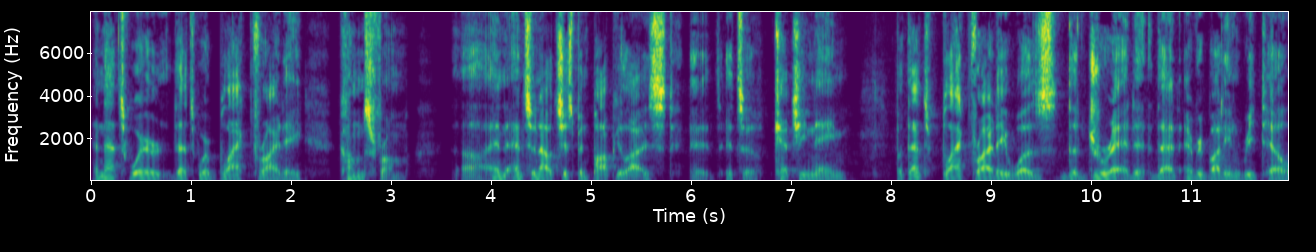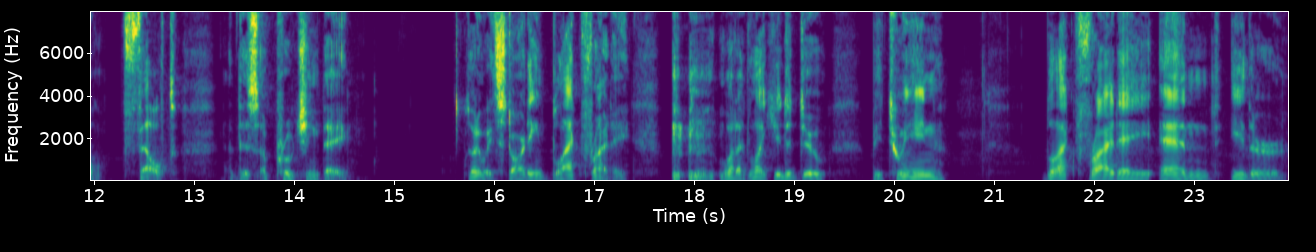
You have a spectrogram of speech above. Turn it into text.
And that's where, that's where Black Friday comes from. Uh, and, and so now it's just been popularized. It, it's a catchy name, but that's Black Friday was the dread that everybody in retail felt this approaching day. So anyway, starting Black Friday, what I'd like you to do between Black Friday and either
